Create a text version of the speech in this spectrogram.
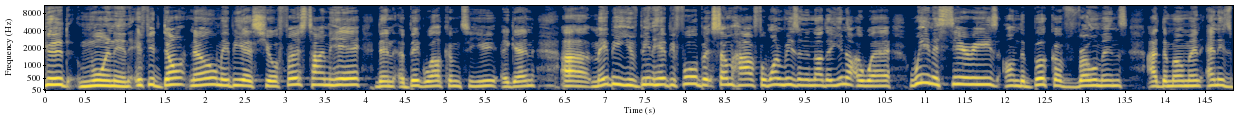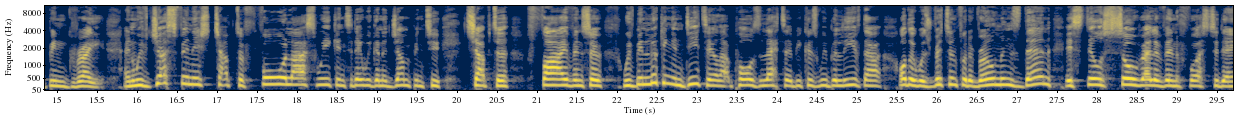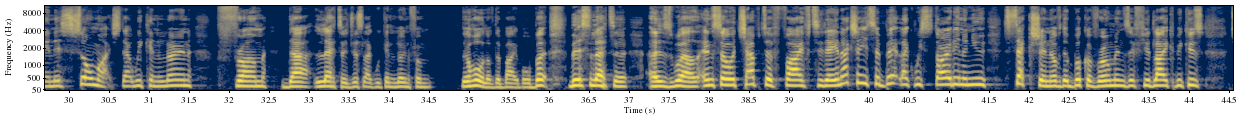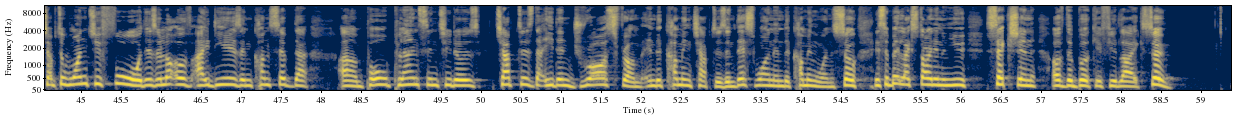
Good morning. If you don't know, maybe it's your first time here, then a big welcome to you again. Uh, maybe you've been here before, but somehow, for one reason or another, you're not aware. We're in a series on the book of Romans at the moment, and it's been great. And we've just finished chapter four last week, and today we're going to jump into chapter five. And so we've been looking in detail at Paul's letter because we believe that although it was written for the Romans then, it's still so relevant for us today. And there's so much that we can learn from that letter, just like we can learn from the whole of the Bible, but this letter as well. And so, chapter five today, and actually, it's a bit like we start in a new section of the book of Romans, if you'd like, because chapter one to four, there's a lot of ideas and concept that um, Paul plants into those chapters that he then draws from in the coming chapters, and this one and the coming ones. So, it's a bit like starting a new section of the book, if you'd like. So,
